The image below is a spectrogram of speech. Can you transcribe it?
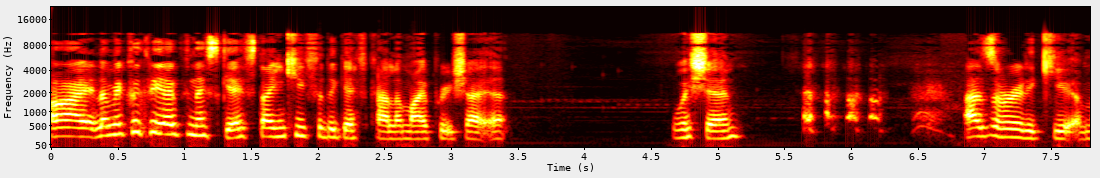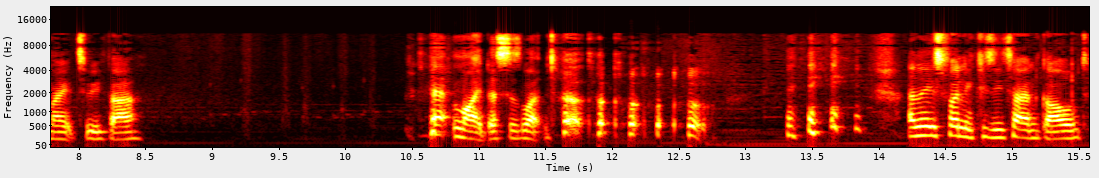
All right, let me quickly open this gift. Thank you for the gift, Callum. I appreciate it. Wishing. That's a really cute emote, to be fair. Midas is like. and it's funny because he turned gold.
